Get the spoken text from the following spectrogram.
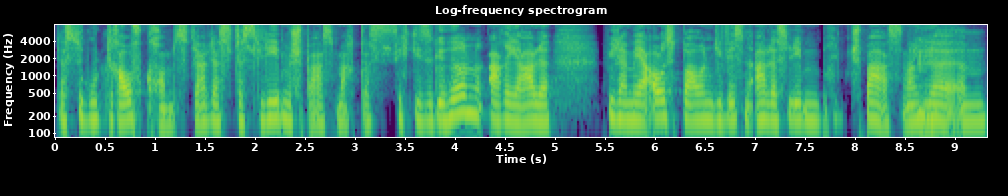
Dass du gut draufkommst, ja, dass das Leben Spaß macht, dass sich diese Gehirnareale wieder mehr ausbauen, die wissen, ah, das Leben bringt Spaß. Ne? Mhm. Hier, ähm,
